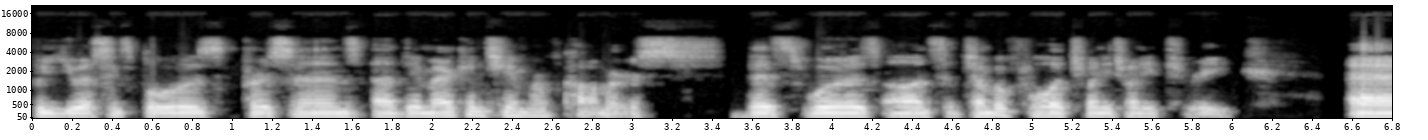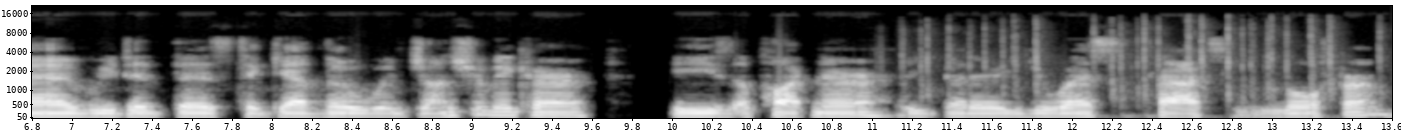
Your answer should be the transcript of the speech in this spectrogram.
for U.S. exposed persons at the American Chamber of Commerce. This was on September 4, 2023. And we did this together with John Shoemaker. He's a partner at a U.S. tax law firm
